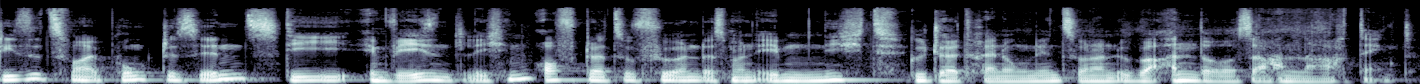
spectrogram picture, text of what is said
Diese zwei Punkte sind die im Wesentlichen oft dazu führen, dass man eben nicht Gütertrennung nimmt, sondern über andere Sachen nachdenkt.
